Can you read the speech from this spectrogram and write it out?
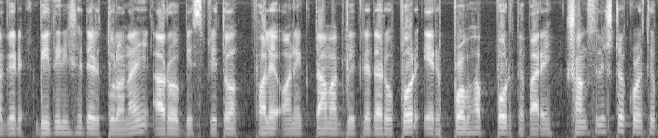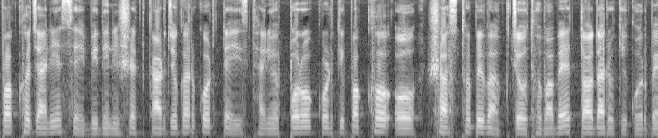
আগের বিধিনিষেধের তুলনায় আরও বিস্তৃত। ফলে অনেক তামাক বিক্রেতার উপর এর প্রভাব পড়তে পারে। সংশ্লিষ্ট কর্তৃপক্ষ জানিয়েছে, বিধিনিষেধ কার্যকর করতে স্থানীয় পৌর কর্তৃপক্ষ ও স্বাস্থ্য বিভাগ যৌথভাবে তদারকি করবে।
